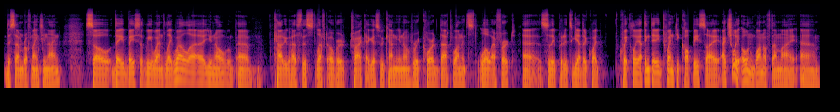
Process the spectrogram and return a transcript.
December of '99. So they basically went like, well, uh, you know. Karyu has this leftover track. I guess we can, you know, record that one. It's low effort, uh, so they put it together quite quickly. I think they did 20 copies. I actually own one of them. I um,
